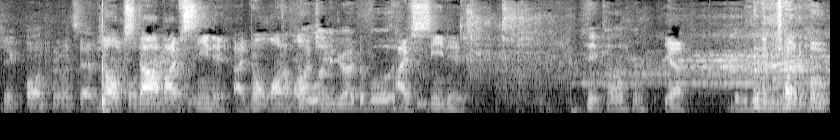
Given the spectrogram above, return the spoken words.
Jake Paul and 21 Savage. No, stop. I've seen it. I don't want to watch let me drive the boat. I've seen it. Hey, Connor. Yeah. Let me Let me drive try to vote.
